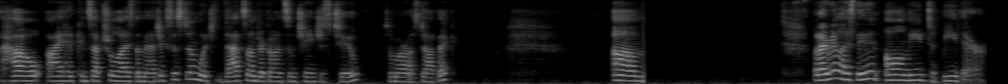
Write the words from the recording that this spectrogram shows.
how I had conceptualized the magic system, which that's undergone some changes too, tomorrow's topic. Um, but I realized they didn't all need to be there.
